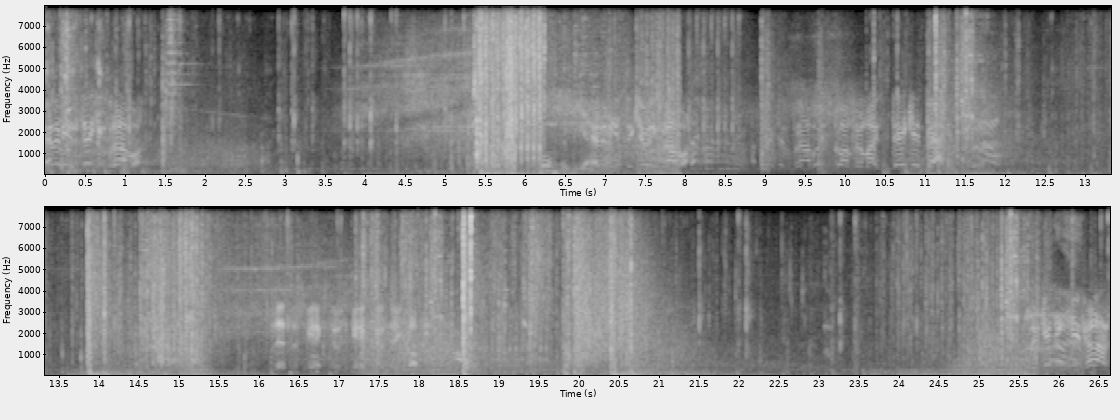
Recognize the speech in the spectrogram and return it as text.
Enemy is taking Bravo. Oh, Enemy is securing Bravo. Objective Bravo is compromised. Take it back. This is Phoenix 2. Phoenix 2-3, copy. We're getting hit hard.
